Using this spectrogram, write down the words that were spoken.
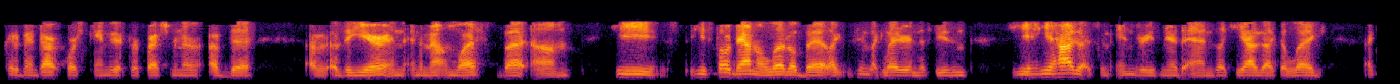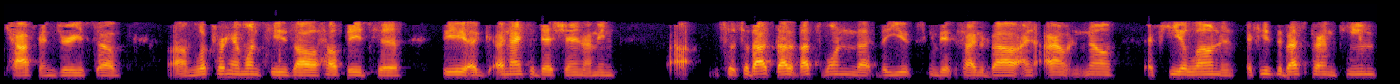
could have been a dark horse candidate for freshman of, of the of, of the year in in the Mountain West, but um, he he slowed down a little bit. Like it seems like later in the season, he he had like, some injuries near the end. Like he had like a leg, a calf injury. So um, look for him once he's all healthy to be a, a nice addition. I mean, uh, so so that that that's one that the Utes can be excited about. I I don't know if he alone, if he's the best player on the team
